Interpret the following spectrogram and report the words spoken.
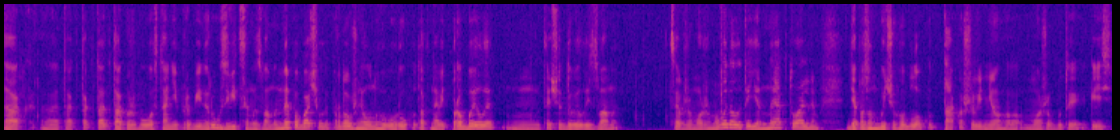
Так, е, так, так, так. Також був останній пробійний рух. Звідси ми з вами не побачили продовження лонгового руху, так навіть пробили те, що дивились з вами. Це вже можемо видалити, є неактуальним. Діапазон бичого блоку також від нього може бути якийсь,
